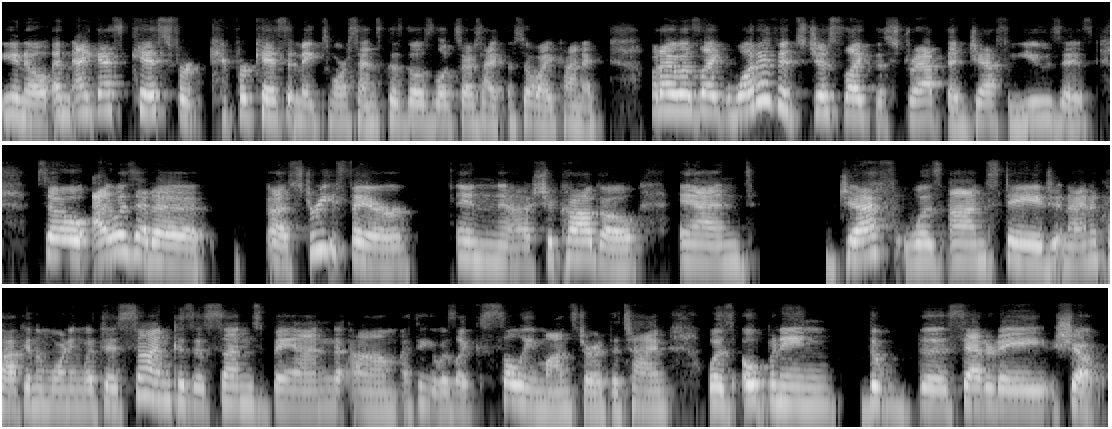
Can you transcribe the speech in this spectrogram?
you know, and I guess Kiss for for Kiss it makes more sense because those looks are so iconic. But I was like, what if it's just like the strap that Jeff uses? So I was at a, a street fair in uh, Chicago, and Jeff was on stage at nine o'clock in the morning with his son because his son's band, um, I think it was like Sully Monster at the time, was opening the the Saturday show.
